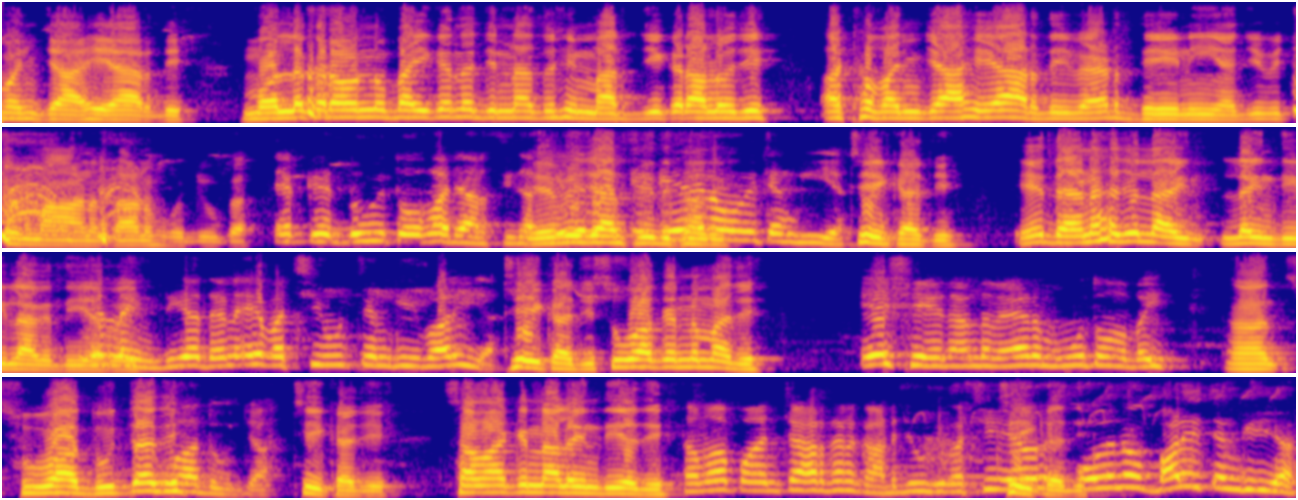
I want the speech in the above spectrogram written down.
58000 ਦੀ। ਮੁੱਲ ਕਰਾਉਣ ਨੂੰ ਬਾਈ ਕਹਿੰਦਾ ਜਿੰਨਾ ਤੁਸੀਂ ਮਰਜ਼ੀ ਕਰਾ ਲਓ ਜੀ 58000 ਦੀ ਵੈਟ ਦੇਣੀ ਆ ਜੀ ਵਿੱਚੋਂ ਮਾਣ ਤਾਣ ਹੋ ਜਾਊਗਾ। ਇੱਕ ਇਦੂ ਵੀ ਤੋਹਫਾ ਜਰਸੀ ਦਾ। ਇਹ ਵੀ ਜਰਸੀ ਦਿਖਾ ਦਿਓ। ਵੀ ਚੰਗੀ ਆ। ਠੀਕ ਆ ਜੀ। ਇਹ ਦਿਨ ਹਜੇ ਲੈਂਦੀ ਲੱਗਦੀ ਆ ਬਾਈ। ਲੈਂਦੀ ਆ ਦਿਨ ਇਹ ਵੱਛੀ ਨੂੰ ਚੰਗੀ ਵਾਲੀ ਆ। ਠੀਕ ਆ ਜੀ ਸੂਆ ਕਿੰਨਾ ਜੀ? ਇਹ ਛੇ ਦੰਦ ਵੈੜ ਮੂੰਹ ਤੋਂ ਆ ਬਈ। ਅਹ ਸੂਆ ਦੂਜਾ ਜੀ? ਉਹ ਦੂਜਾ। ਠੀਕ ਆ ਜੀ। ਸਮਾਂ ਕਿੰਨਾ ਲੈਂਦੀ ਆ ਜੀ? ਸਮਾਂ 5-4 ਦਿਨ ਕੱਢ ਜੂਗੀ ਵੱਛੀ ਠੀਕ ਹੈ ਜੀ। ਉਹਦੇ ਨਾਲ ਬਾਹਲੀ ਚੰਗੀ ਆ।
